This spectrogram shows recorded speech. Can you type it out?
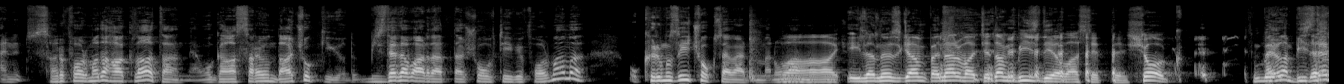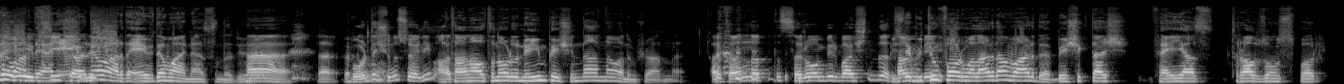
Yani sarı formada haklı atan. Yani o Galatasaray'ın daha çok giyiyordu. Bizde de vardı hatta Show TV forma ama o kırmızıyı çok severdim ben. Onu Vay İlhan Özgen Fenerbahçe'den biz diye bahsetti. Şok. Hayır lan bizde de vardı yani evde vardı evde manasında diyor. Ha. ha. bu arada şunu söyleyeyim. At- Atan Altınordu neyin peşinde anlamadım şu anda. Atan'ın attığı sarı 11 başlığı da Bizde bütün bir... formalardan vardı. Beşiktaş, Feyyaz, Trabzonspor.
